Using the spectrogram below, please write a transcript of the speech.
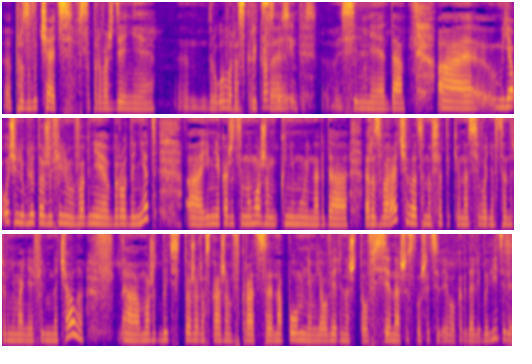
э, прозвучать в сопровождении Э, другого раскрыться синтез. сильнее, mm-hmm. да. А, я очень люблю тоже фильм «В огне брода нет», а, и мне кажется, мы можем к нему иногда разворачиваться, но все-таки у нас сегодня в центре внимания фильм «Начало». А, может быть, тоже расскажем вкратце, напомним, я уверена, что все наши слушатели его когда-либо видели,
